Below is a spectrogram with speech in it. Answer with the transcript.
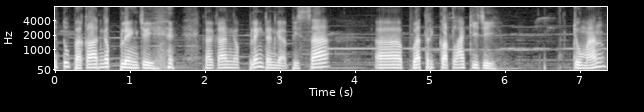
itu bakalan ngeblank cuy. Bakalan ngeblank dan nggak bisa uh, buat record lagi cuy. Cuman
